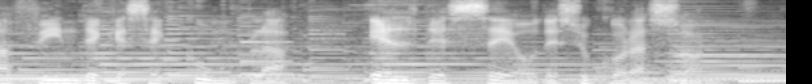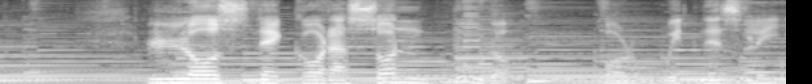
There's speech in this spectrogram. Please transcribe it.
a fin de que se cumpla el deseo de su corazón. Los de corazón puro por Witness Lee.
